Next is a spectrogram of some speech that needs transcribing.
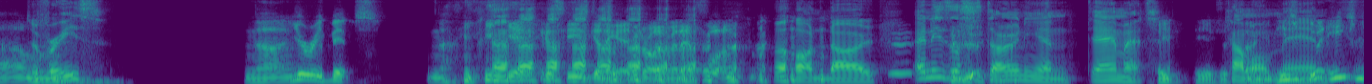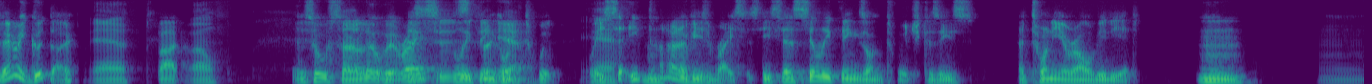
Um, De Vries? No. Juri Vips. no. yeah, because he's going to get driving F1. oh no! And he's Estonian. Damn it! He, he is Come Estonian. on, he's man. good. He's very good though. Yeah. But Well, he's also a little bit racist. silly but things yeah. on Twitch. Yeah. I don't know if he's racist. He says silly things on Twitch because he's a twenty-year-old idiot. Mm. mm.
